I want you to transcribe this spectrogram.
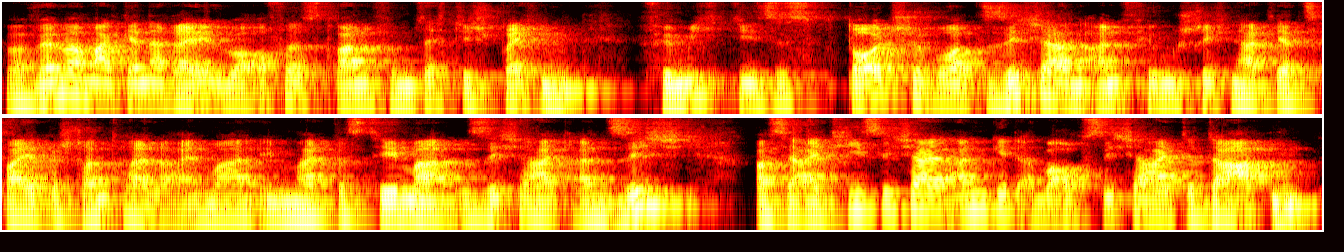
Aber wenn wir mal generell über Office 365 sprechen, für mich dieses deutsche Wort sicher in Anführungsstrichen hat ja zwei Bestandteile. Einmal eben halt das Thema Sicherheit an sich, was ja IT-Sicherheit angeht, aber auch Sicherheit der Daten.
